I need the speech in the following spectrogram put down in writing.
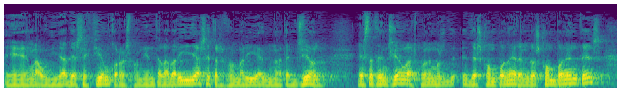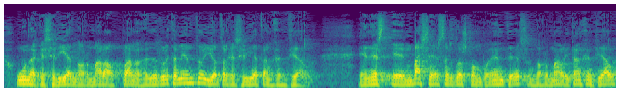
en la unidad de sección correspondiente a la varilla se transformaría en una tensión. Esta tensión las podemos descomponer en dos componentes, una que sería normal al plano de deslizamiento y otra que sería tangencial. En, base a estas dos componentes, normal y tangencial,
